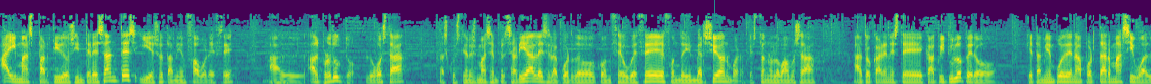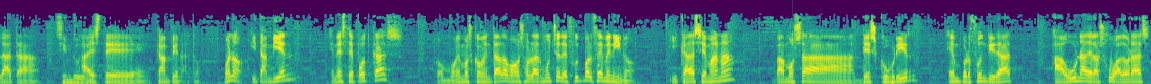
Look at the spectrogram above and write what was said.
hay más partidos interesantes y eso también favorece al, al producto. Luego está las cuestiones más empresariales, el acuerdo con CVC, fondo de inversión, bueno, que esto no lo vamos a, a tocar en este capítulo, pero que también pueden aportar más igualdad a, Sin duda. a este campeonato. Bueno, y también en este podcast, como hemos comentado, vamos a hablar mucho de fútbol femenino y cada semana vamos a descubrir en profundidad a una de las jugadoras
